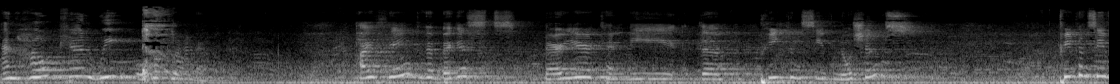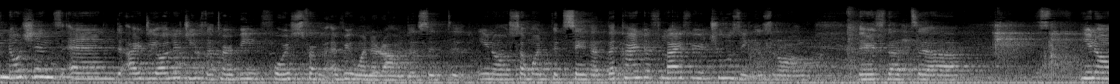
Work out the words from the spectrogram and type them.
and how can we overcome them? I think the biggest barrier can be the preconceived notions preconceived notions and ideologies that are being forced from everyone around us. It, you know, someone could say that the kind of life you're choosing is wrong. There's that, uh, you know,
